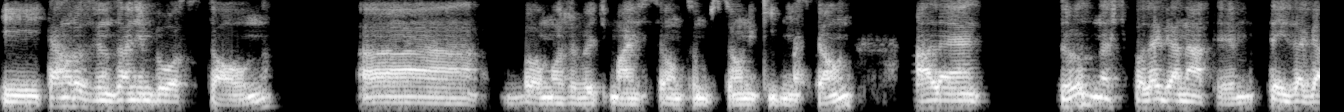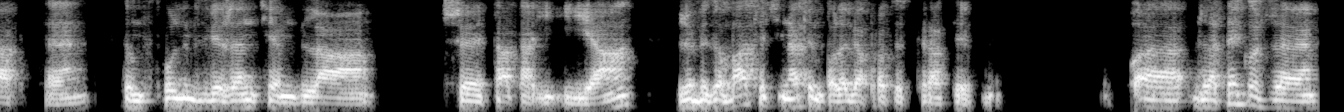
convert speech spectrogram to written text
I tam rozwiązaniem było stone, bo może być Mindstone, Tombstone Kidney Stone, ale trudność polega na tym, w tej zagadce, z tym wspólnym zwierzęciem dla czy tata i ja, żeby zobaczyć, na czym polega proces kreatywny. Dlatego, że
